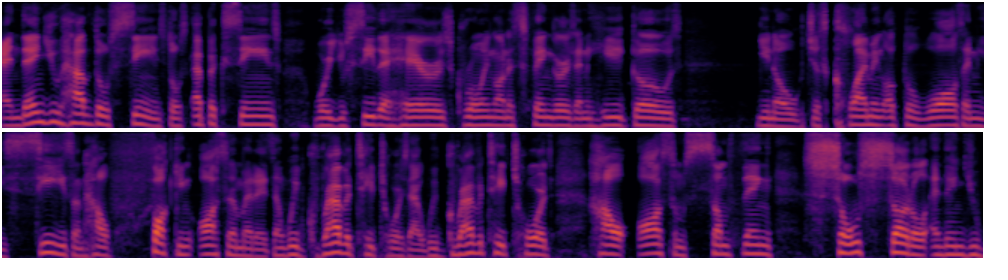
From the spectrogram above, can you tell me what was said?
And then you have those scenes, those epic scenes where you see the hairs growing on his fingers and he goes, you know, just climbing up the walls and he sees and how fucking awesome it is. And we gravitate towards that. We gravitate towards how awesome something so subtle and then you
